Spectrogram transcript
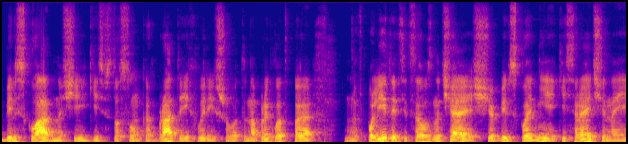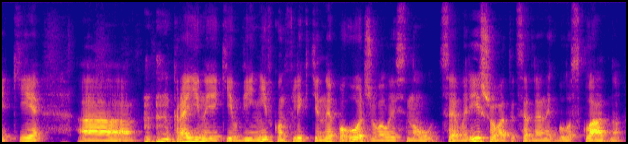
більш складнощі якісь в стосунках брати їх вирішувати. Наприклад, в, політиці це означає, що більш складні якісь речі, на які країни, які в війні, в конфлікті не погоджувались, ну, це вирішувати, це для них було складно.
